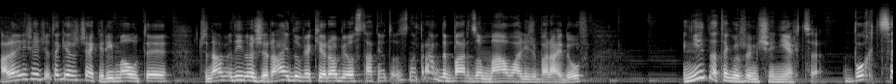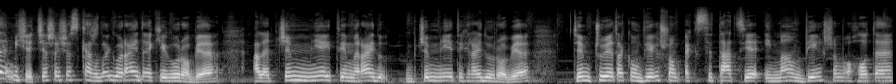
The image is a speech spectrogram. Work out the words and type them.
Ale jeśli chodzi o takie rzeczy jak remoty, czy nawet ilość rajdów, jakie robię ostatnio, to jest naprawdę bardzo mała liczba rajdów. Nie dlatego, że mi się nie chce, bo chce mi się, cieszę się z każdego rajda, jakiego robię, ale czym mniej, tym rajdu, czym mniej tych rajdów robię, tym czuję taką większą ekscytację i mam większą ochotę,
